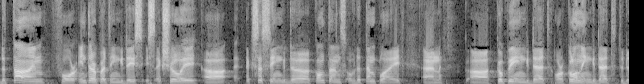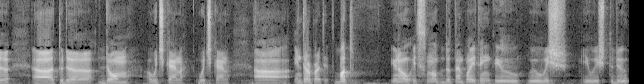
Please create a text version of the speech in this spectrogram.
the time for interpreting this is actually uh, accessing the contents of the template and uh, copying that or cloning that to the, uh, to the DOM which can, which can interpret it. But you know, it's not the templating you, you, wish, you wish to do.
